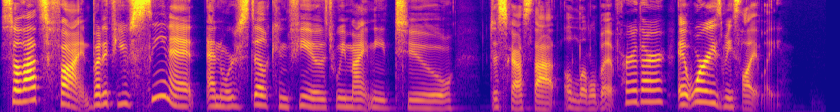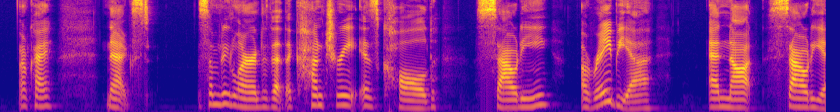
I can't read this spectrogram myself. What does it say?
So that's fine. But if you've seen it and we're still confused, we might need to discuss that a little bit further. It worries me slightly. Okay. Next, somebody learned that the country is called Saudi Arabia and not Saudi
